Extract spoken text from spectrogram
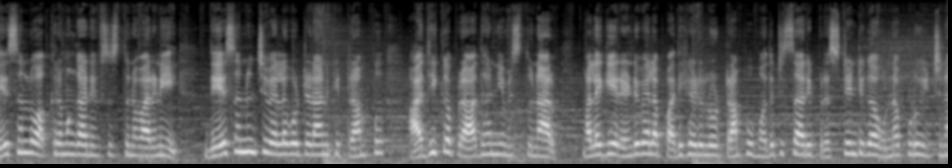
దేశంలో అక్రమంగా నివసిస్తున్న వారిని దేశం నుంచి వెళ్ళగొట్టడానికి ట్రంప్ అధిక ప్రాధాన్యమిస్తున్నారు. అలాగే రెండు వేల పదిహేడులో ట్రంప్ మొదటిసారి ప్రెసిడెంట్గా ఉన్నప్పుడు ఇచ్చిన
